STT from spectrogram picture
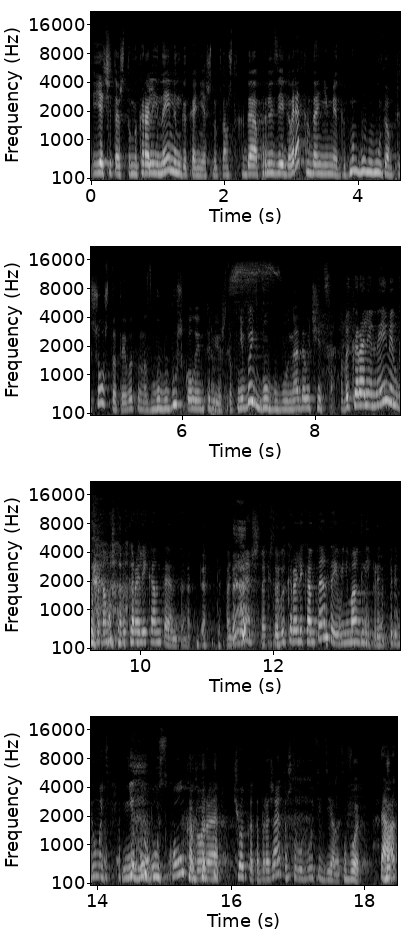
я считаю, что мы короли нейминга, конечно, потому что когда про людей говорят, когда они умеют, говорят, ну, бу-бу-бу, там пришел что-то, и вот у нас бу-бу-бу школа интервью. Чтобы не быть бу-бу-бу, надо учиться. Вы короли нейминга, потому что вы короли контента. Да, да. Понимаешь? Так что вы короли контента, и вы не могли придумать не бу-бу скул, которая четко отображает то, что вы будете делать. Вот. Так.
